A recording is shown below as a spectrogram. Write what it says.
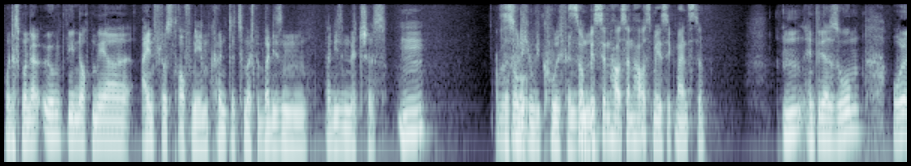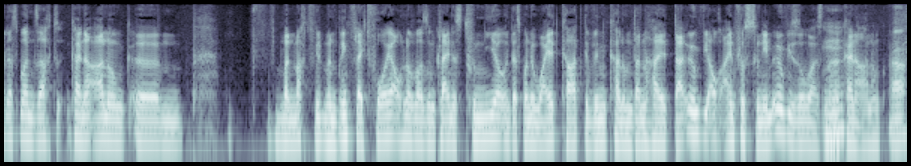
Und dass man da irgendwie noch mehr Einfluss drauf nehmen könnte, zum Beispiel bei diesen, bei diesen Matches. Mhm. Also das so, würde ich irgendwie cool finden. so ein bisschen Haus an Haus mäßig, meinst du? Mm, Entweder so oder dass man sagt, keine Ahnung, ähm, man macht, man bringt vielleicht vorher auch noch mal so ein kleines Turnier und dass man eine Wildcard gewinnen kann, um dann halt da irgendwie auch Einfluss zu nehmen, irgendwie sowas, ne? Mhm. Keine Ahnung. Ja,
